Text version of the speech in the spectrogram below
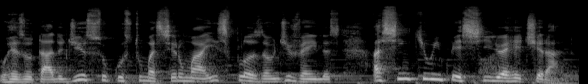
O resultado disso costuma ser uma explosão de vendas assim que o empecilho é retirado.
